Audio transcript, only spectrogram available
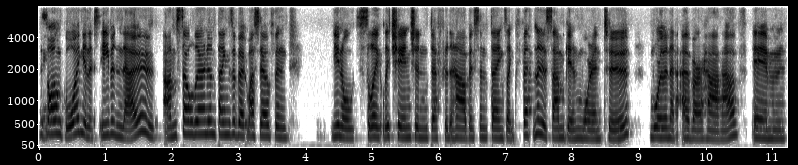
it's ongoing and it's even now I'm still learning things about myself and you know slightly changing different habits and things. Like fitness I'm getting more into more than I ever have um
